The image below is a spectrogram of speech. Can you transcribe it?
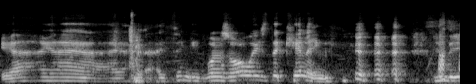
Yeah, yeah, I, I think it was always the killing in the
